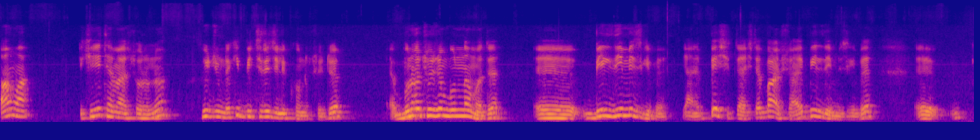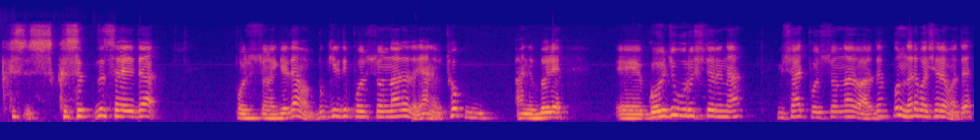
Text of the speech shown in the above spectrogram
Ama ikinci temel sorunu hücumdaki bitiricilik konusuydu. E, Buna çözüm bulunamadı. Ee, bildiğimiz gibi yani Beşiktaş'ta Başakşehir bildiğimiz gibi e, kıs- kısıtlı sayıda pozisyona girdi ama bu girdiği pozisyonlarda da yani çok hani böyle e, golcü vuruşlarına müsait pozisyonlar vardı. Bunları başaramadı.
